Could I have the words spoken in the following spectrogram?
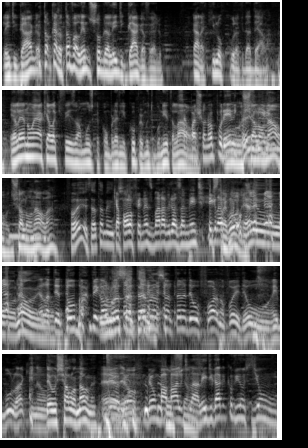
Lady Gaga. Tá, Cara, eu tava lendo sobre a Lady Gaga, velho. Cara, que loucura a vida dela. Ela é- não é aquela que fez uma música com o Bradley Cooper muito bonita lá? Se ó. apaixonou por ele, O Now, do Shallow Now lá. Foi, exatamente. Que a Paula Fernandes maravilhosamente Estragou, regravou. né? Ela e o Léo. Ela o- tentou pegar o Luan Santana. Santana. O Luan Santana deu fora, não foi? Deu um rebu lá que não. Deu o Shalonal, né? Deu, deu, um- deu um babalho lá. Lady Gaga que eu vi esse dia um,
